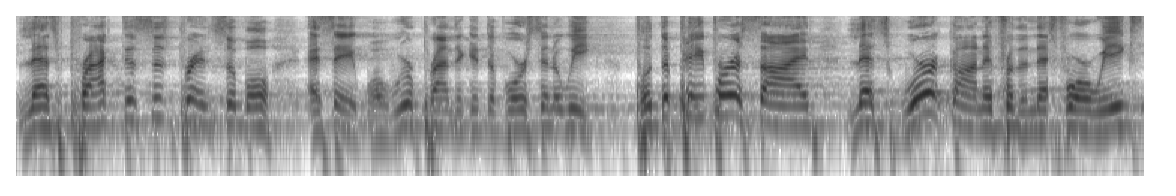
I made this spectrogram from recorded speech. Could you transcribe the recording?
let's practice this principle and say, well, we're planning to get divorced in a week. Put the paper aside, let's work on it for the next four weeks,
